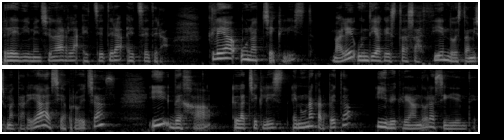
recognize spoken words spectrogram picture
redimensionarla, etcétera, etcétera. Crea una checklist, ¿vale? Un día que estás haciendo esta misma tarea, si aprovechas, y deja la checklist en una carpeta y ve creando la siguiente.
